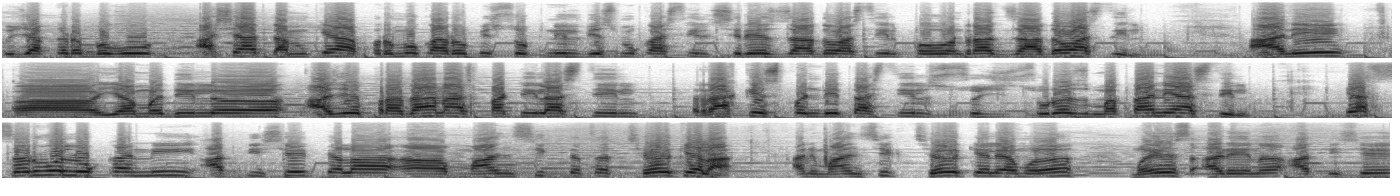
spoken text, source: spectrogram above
तुझ्याकडे बघू अशा धमक्या प्रमुख आरोपी स्वप्नील देशमुख असतील श्रेयस जाधव असतील पवनराज जाधव असतील आणि यामधील अजय प्रधान पाटील असतील राकेश पंडित असतील सु- सूरज मताने असतील. या सर्व लोकांनी अतिशय त्याला मानसिक त्याचा छळ केला. आणि मानसिक छळ केल्यामुळं महेश आडेनं अतिशय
